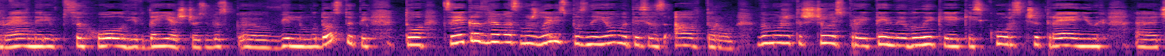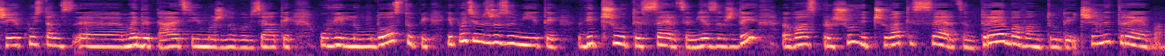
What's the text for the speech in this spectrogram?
тренерів, психологів дає щось е, в вільному доступі, то це якраз для вас можливість познайомитися з автором. Ви можете щось пройти, невеликий якийсь курс чи тренінг, е, чи якусь там е, медитацію, можливо, взяти у вільному доступі, і потім зрозуміти, відчути серцем. Я завжди вас прошу відчувати серцем, треба вам туди чи не треба.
